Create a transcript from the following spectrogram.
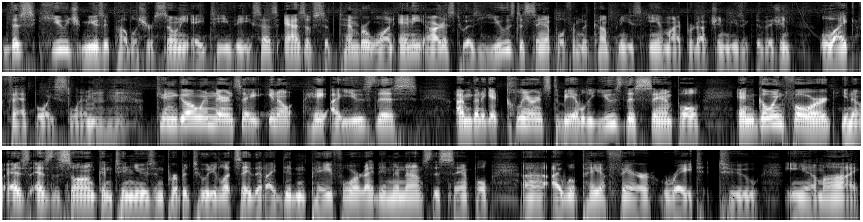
This huge music publisher, Sony ATV, says as of September 1, any artist who has used a sample from the company's EMI Production Music Division, like Fatboy Slim, can go in there and say, you know, hey, I used this. I'm going to get clearance to be able to use this sample, And going forward, you know, as as the song continues in perpetuity, let's say that I didn't pay for it, I didn't announce this sample, uh, I will pay a fair rate to EMI.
